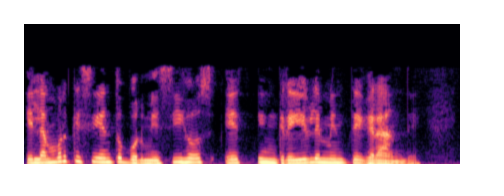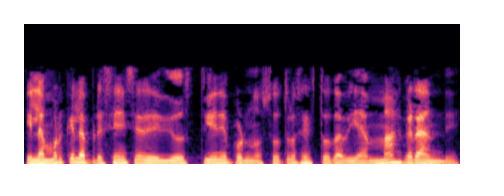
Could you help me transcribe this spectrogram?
el amor que siento por mis hijos es increíblemente grande. El amor que la presencia de Dios tiene por nosotros es todavía más grande,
